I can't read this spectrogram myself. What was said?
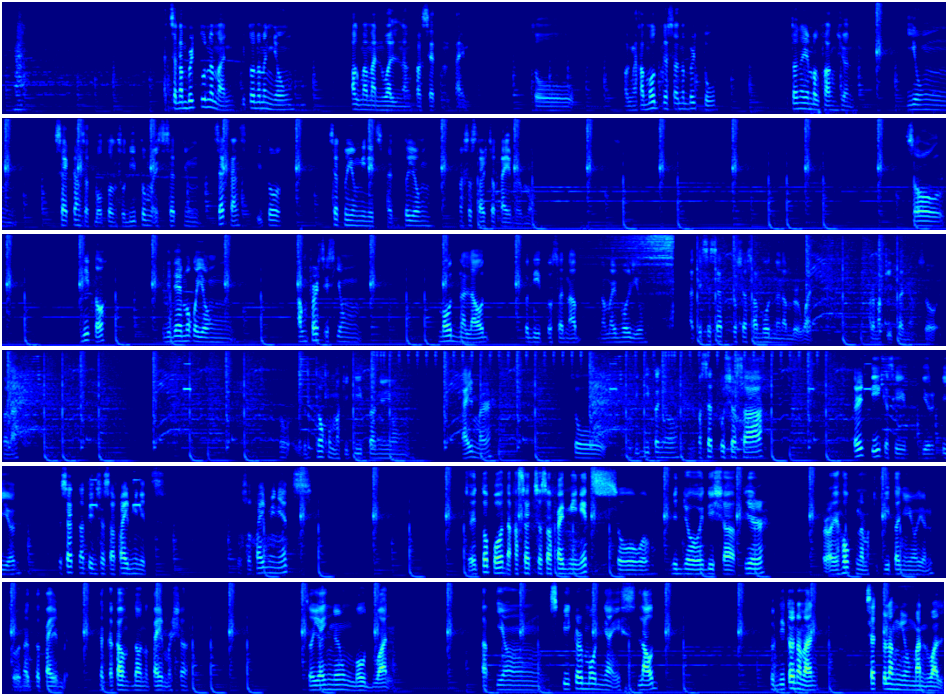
at sa number 2 naman, ito naman yung pagmamanual ng pag-set ng time. So, pag naka-mode ka sa number 2, ito na yung mag-function. Yung seconds at button. So, dito mo set yung seconds, ito set mo yung minutes at ito yung nasa-start sa timer mo. So, dito, i-demo ko yung ang first is yung mode na loud ito dito sa knob na may volume at isa-set ko siya sa mode na number 1 para makita nyo so ito na so ito kung makikita nyo yung timer so makikita nyo nakaset ko siya sa 30 kasi 30 yun set natin siya sa 5 minutes so, so 5 minutes So ito po, nakaset siya sa 5 minutes. So medyo hindi siya clear. Pero I hope na makikita niyo yun. So nagta-timer, nagka-countdown ng timer siya. So yan yung mode 1. At yung speaker mode niya is loud. So dito naman, set ko lang yung manual.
